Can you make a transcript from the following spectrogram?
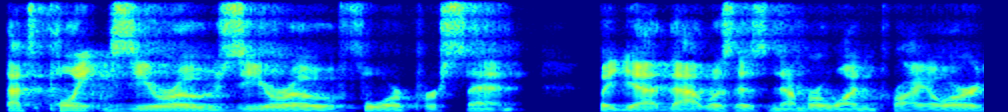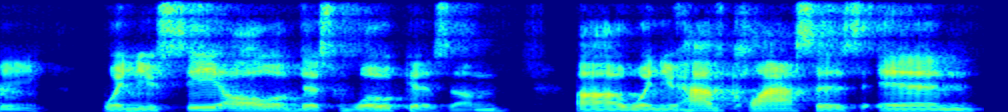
That's 0.004%. But yet that was his number one priority. When you see all of this wokeism, uh, when you have classes in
